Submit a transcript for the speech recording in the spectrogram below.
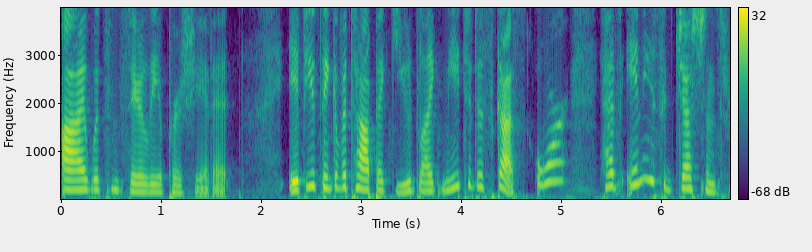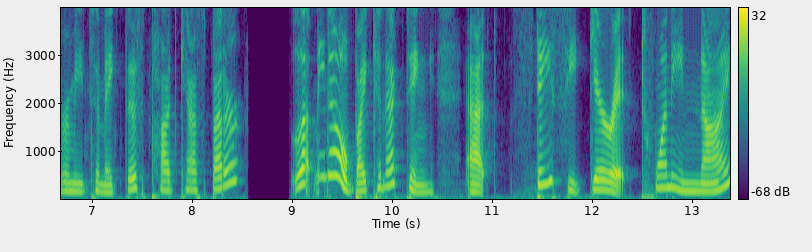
I would sincerely appreciate it. If you think of a topic you'd like me to discuss or have any suggestions for me to make this podcast better, let me know by connecting at Stacy Garrett 29.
